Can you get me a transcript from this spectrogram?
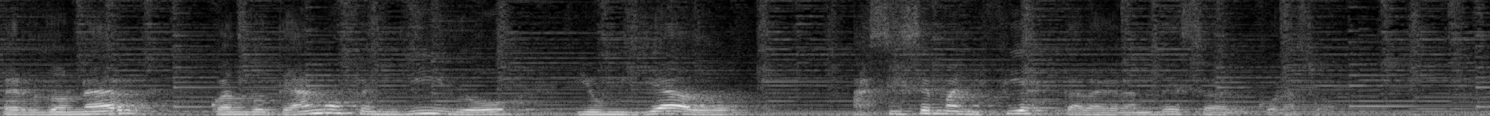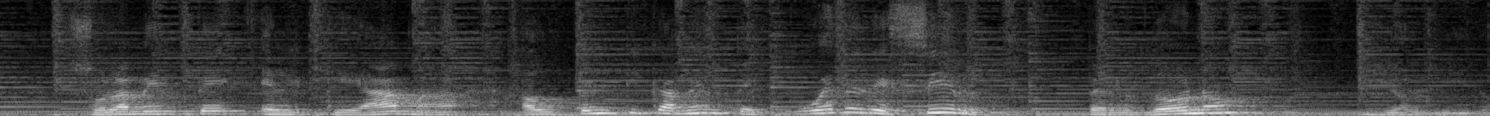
Perdonar cuando te han ofendido y humillado Así se manifiesta la grandeza del corazón. Solamente el que ama auténticamente puede decir perdono y olvido.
